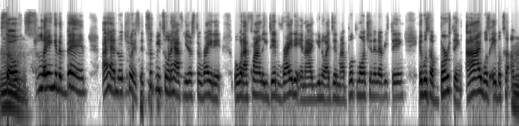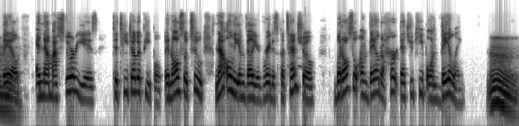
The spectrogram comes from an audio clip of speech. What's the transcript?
So mm. laying in the bed, I had no choice. It took me two and a half years to write it, but when I finally did write it, and I, you know, I did my book launching and everything, it was a birthing. I was able to unveil, mm. and now my story is to teach other people, and also to not only unveil your greatest potential, but also unveil the hurt that you keep on veiling. Mm.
